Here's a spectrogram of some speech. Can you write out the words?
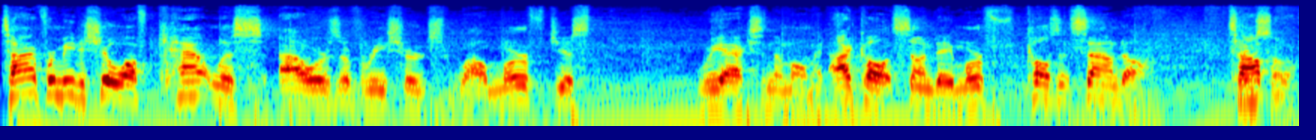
Time for me to show off countless hours of research while Murph just reacts in the moment. I call it Sunday. Murph calls it Sound Off. Face off.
